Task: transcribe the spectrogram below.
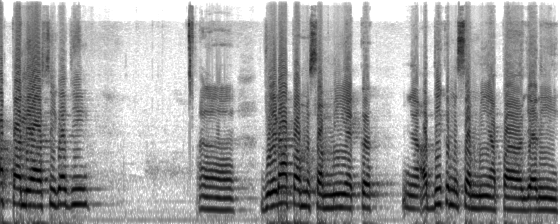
ਆਪਾਂ ਲਿਆ ਸੀਗਾ ਜੀ ਜਿਹੜਾ ਆਪਾਂ ਮਸੰਮੀ ਇੱਕ ਅਹ ਅੱਧੀ ਕੁ ਮਸੰਮੀ ਆਪਾਂ ਜਾਨੀ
